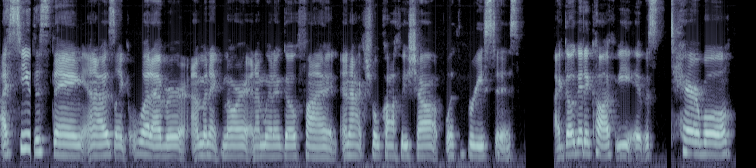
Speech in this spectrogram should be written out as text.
I see this thing and I was like, whatever, I'm gonna ignore it and I'm gonna go find an actual coffee shop with baristas. I go get a coffee. It was terrible.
